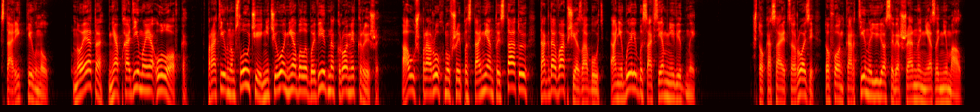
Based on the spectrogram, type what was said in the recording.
Старик кивнул. Но это необходимая уловка. В противном случае ничего не было бы видно, кроме крыши. А уж про рухнувший постамент и статую тогда вообще забудь, они были бы совсем не видны. Что касается Рози, то фон картины ее совершенно не занимал.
